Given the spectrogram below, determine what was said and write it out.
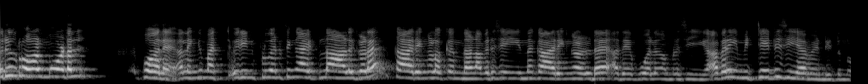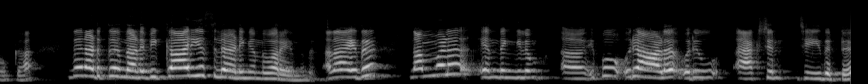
ഒരു റോൾ മോഡൽ പോലെ അല്ലെങ്കിൽ മറ്റ് ഒരു ഇൻഫ്ലുവൻസിങ് ആയിട്ടുള്ള ആളുകളെ കാര്യങ്ങളൊക്കെ എന്താണ് അവർ ചെയ്യുന്ന കാര്യങ്ങളുടെ അതേപോലെ നമ്മൾ ചെയ്യുക. അവരെ ഇമിറ്റേറ്റ് ചെയ്യാൻ വേണ്ടിയിട്ട് നോക്കുക. ദെൻ അടുത്ത് എന്താണ്? വികാരിയസ് ലേണിംഗ് എന്ന് പറയുന്നത്. അതായത് നമ്മൾ എന്തെങ്കിലും ഇപ്പോൾ ഒരാൾ ഒരു ആക്ഷൻ ചെയ്തിട്ട്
